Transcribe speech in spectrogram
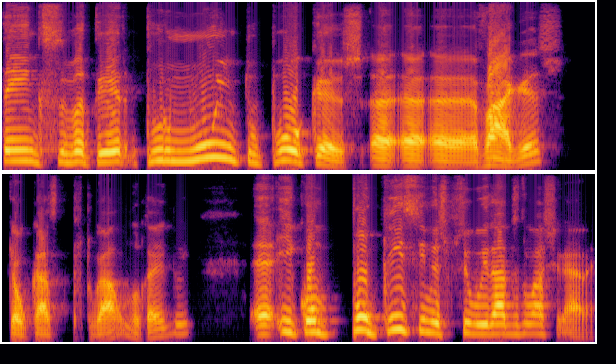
têm que se bater por muito poucas uh, uh, uh, vagas, que é o caso de Portugal, no rugby, e com pouquíssimas possibilidades de lá chegarem.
